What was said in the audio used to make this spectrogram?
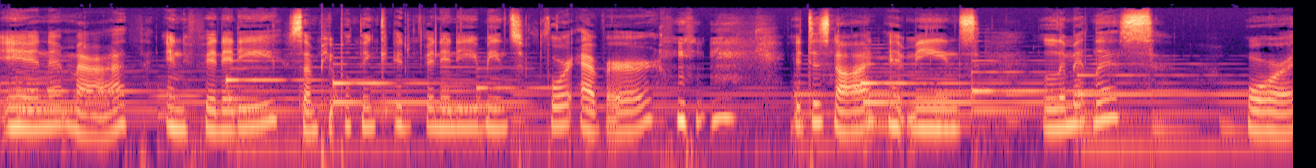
In math, infinity, some people think infinity means forever. it does not. It means limitless or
